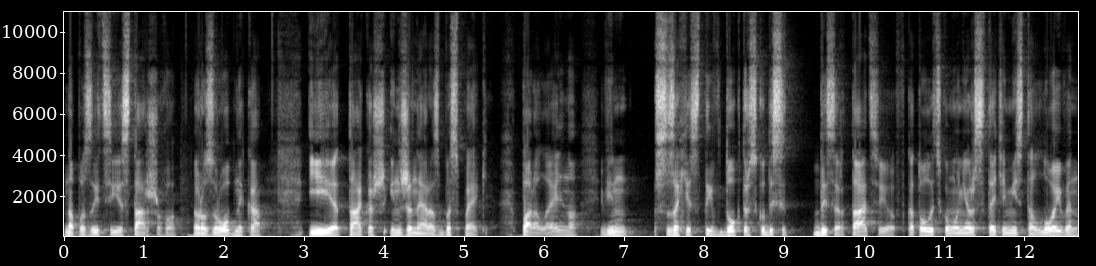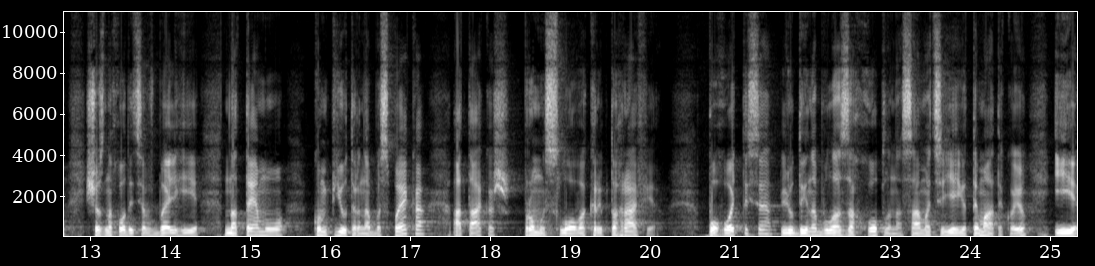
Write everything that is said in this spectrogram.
на позиції старшого розробника і також інженера з безпеки. Паралельно він захистив докторську дисертацію в католицькому університеті міста Лойвен, що знаходиться в Бельгії, на тему комп'ютерна безпека, а також промислова криптографія. Погодьтеся, людина була захоплена саме цією тематикою, і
